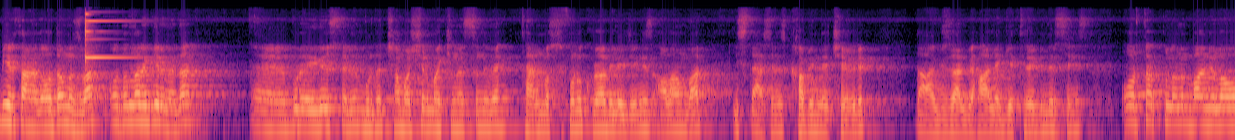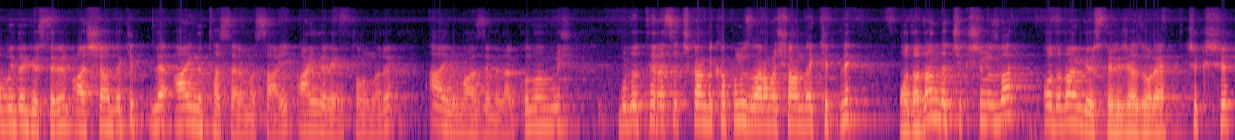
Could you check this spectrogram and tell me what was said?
bir tane de odamız var. Odalara girmeden e, burayı gösterelim. Burada çamaşır makinesini ve termosifonu kurabileceğiniz alan var. İsterseniz kabinle çevirip daha güzel bir hale getirebilirsiniz. Ortak kullanım banyo lavaboyu da gösterelim. Aşağıdakiyle aynı tasarıma sahip, aynı renk tonları, aynı malzemeler kullanılmış. Burada terasa çıkan bir kapımız var ama şu anda kilitli. Odadan da çıkışımız var. Odadan göstereceğiz oraya çıkışı.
